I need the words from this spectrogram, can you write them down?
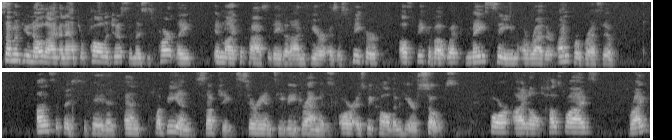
Some of you know that I'm an anthropologist, and this is partly in my capacity that I'm here as a speaker. I'll speak about what may seem a rather unprogressive, unsophisticated, and plebeian subject Syrian TV dramas, or as we call them here, soaps, for idle housewives, right?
